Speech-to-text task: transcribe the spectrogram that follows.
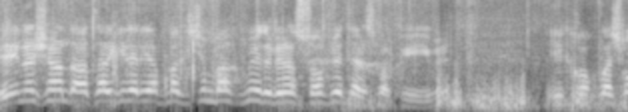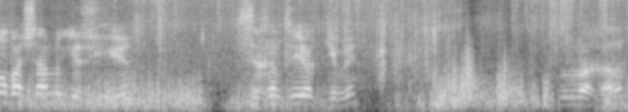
Reyna şu anda atar gider yapmak için bakmıyordu. Biraz Sofya ters bakıyor gibi. İlk koklaşma başarılı gözüküyor. Sıkıntı yok gibi. Dur bakalım.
